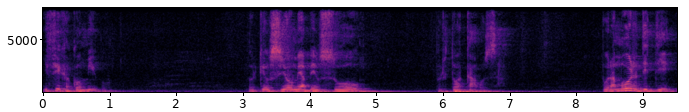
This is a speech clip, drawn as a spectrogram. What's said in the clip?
e fica comigo, porque o Senhor me abençoou por tua causa, por amor de ti.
